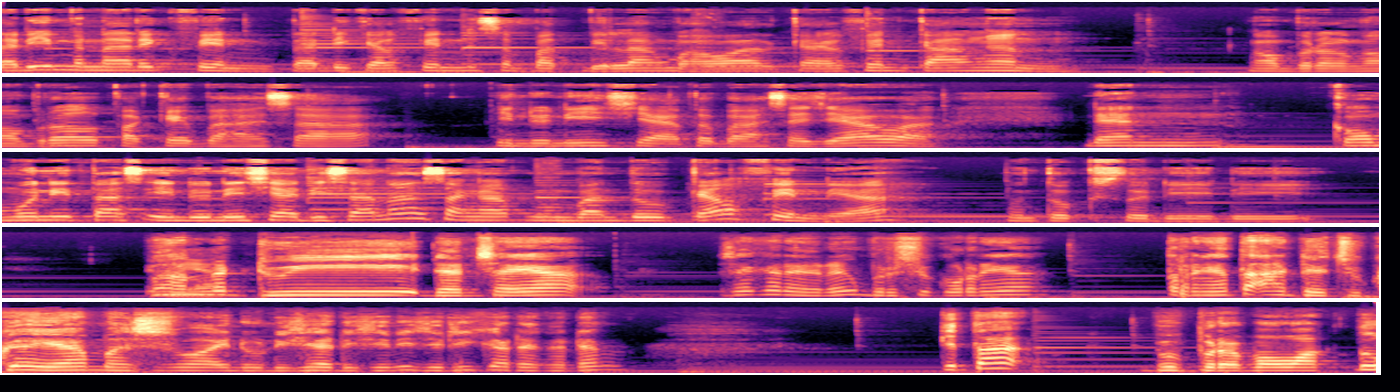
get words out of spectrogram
Tadi menarik Vin, tadi Kelvin sempat bilang bahwa Kelvin kangen ngobrol-ngobrol pakai bahasa Indonesia atau bahasa Jawa. Dan komunitas Indonesia di sana sangat membantu Kelvin ya untuk studi di banget Dwi. Dan saya saya kadang-kadang bersyukurnya ternyata ada juga ya mahasiswa Indonesia di sini. Jadi kadang-kadang kita beberapa waktu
